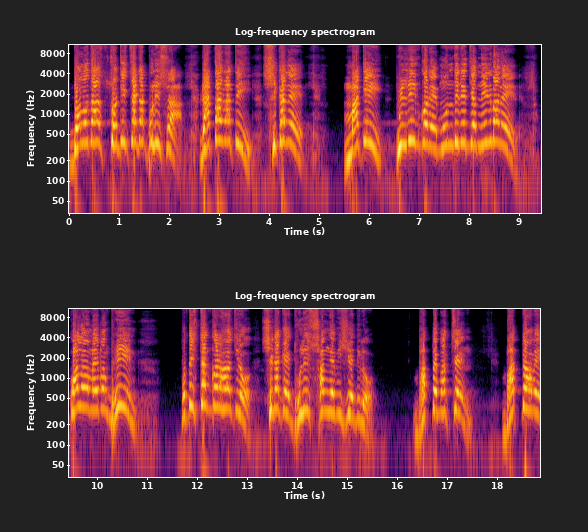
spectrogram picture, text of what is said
দলদাস চটি চাটা পুলিশরা রাতারাতি সেখানে মাটি বিল্ডিং করে, মন্দিরের যে নির্মাণের কলম এবং ভীম প্রতিষ্ঠান করা হয়েছিল, সেটাকে ধুলির সঙ্গে মিশিয়ে দিল। ভাবতে পারছেন? ভাবতে হবে।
